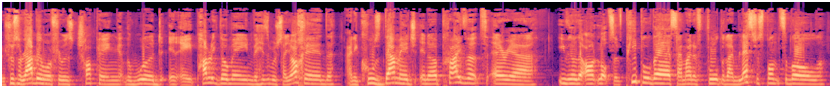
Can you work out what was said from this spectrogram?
Rishus Rabbi Moshe was chopping the wood in a public domain, and he caused damage in a private area. Even though there aren't lots of people there, so I might have thought that I'm less responsible.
